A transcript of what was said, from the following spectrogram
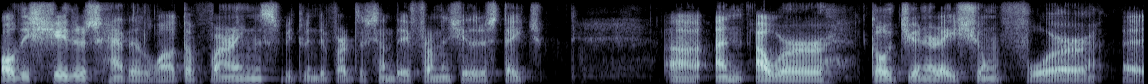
all these shaders had a lot of variance between the vertex and the fragment shader stage. Uh, and our code generation for uh,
